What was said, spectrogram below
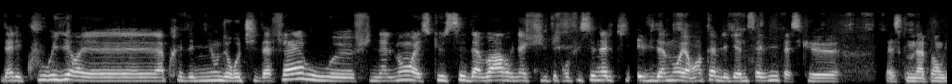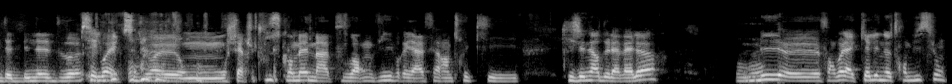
d'aller courir euh, après des millions d'euros de chiffre d'affaires? Ou euh, finalement est-ce que c'est d'avoir une activité professionnelle qui évidemment est rentable et gagne sa vie parce que parce qu'on n'a pas envie d'être bénévole? C'est le but. Tu vois, on cherche tous quand même à pouvoir en vivre et à faire un truc qui qui génère de la valeur. Mhm. Mais euh, enfin voilà, quelle est notre ambition?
